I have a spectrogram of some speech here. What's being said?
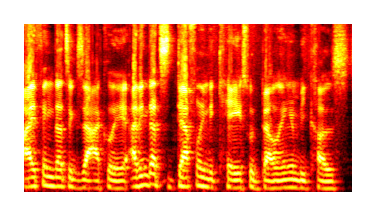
I think that's exactly. I think that's definitely the case with Bellingham because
